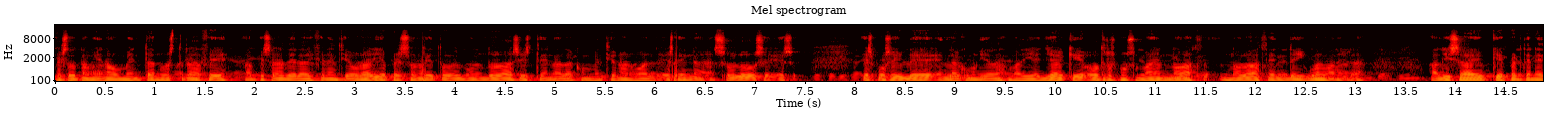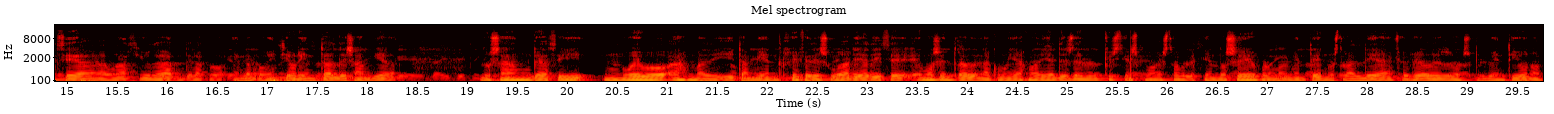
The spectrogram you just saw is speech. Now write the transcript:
Esto también aumenta nuestra fe. A pesar de la diferencia horaria, personas de todo el mundo asisten a la convención anual. Esto solo es, es posible en la comunidad ahmadía, ya que otros musulmanes no, no lo hacen de igual manera. Ali Saib, que pertenece a una ciudad en la provincia oriental de Zambia, Lusan Ghazi, nuevo Ahmadi y también jefe de su área, dice, hemos entrado en la comunidad Ahmadiyya desde el cristianismo, estableciéndose formalmente en nuestra aldea en febrero de 2021.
